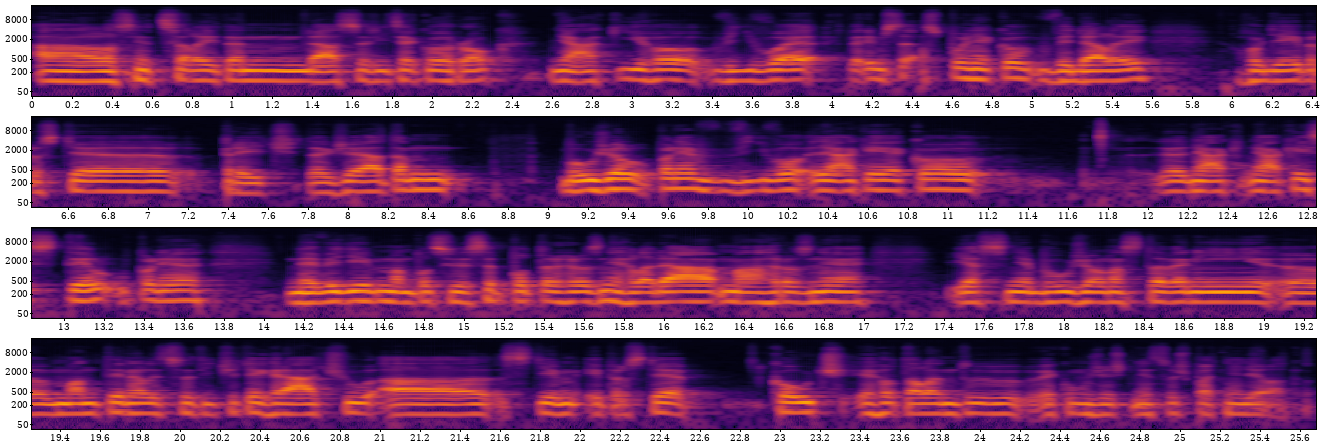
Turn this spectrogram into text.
a vlastně celý ten, dá se říct, jako rok nějakýho vývoje, kterým se aspoň jako vydali, hoděj prostě pryč. Takže já tam bohužel úplně vývoj, nějaký jako nějak, nějaký styl úplně nevidím, mám pocit, že se Potter hrozně hledá, má hrozně jasně bohužel nastavený uh, mantinely, co se týče těch hráčů a s tím i prostě coach jeho talentu, jako můžeš něco špatně dělat. No.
